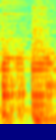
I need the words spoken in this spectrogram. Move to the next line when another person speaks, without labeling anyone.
Bye.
